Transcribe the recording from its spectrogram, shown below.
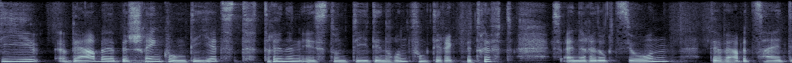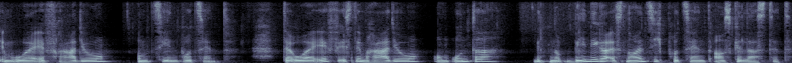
Die Werbebeschränkung, die jetzt drinnen ist und die den Rundfunk direkt betrifft, ist eine Reduktion der Werbezeit im ORF-Radio um 10 Prozent. Der ORF ist im Radio um unter mit weniger als 90 Prozent ausgelastet.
